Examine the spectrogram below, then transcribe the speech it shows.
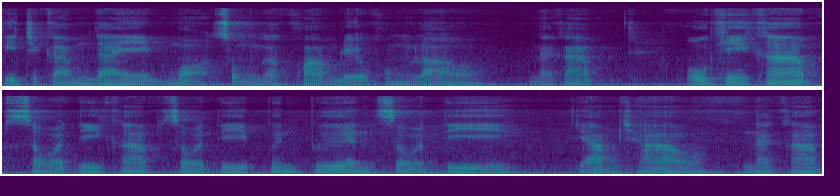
กิจกรรมใดเหมาะสมกับความเร็วของเรานะครับ โอเคครับ สวัสดีครับ สวัสดีเพื่อนๆ สวัสดียามเช้านะครับ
